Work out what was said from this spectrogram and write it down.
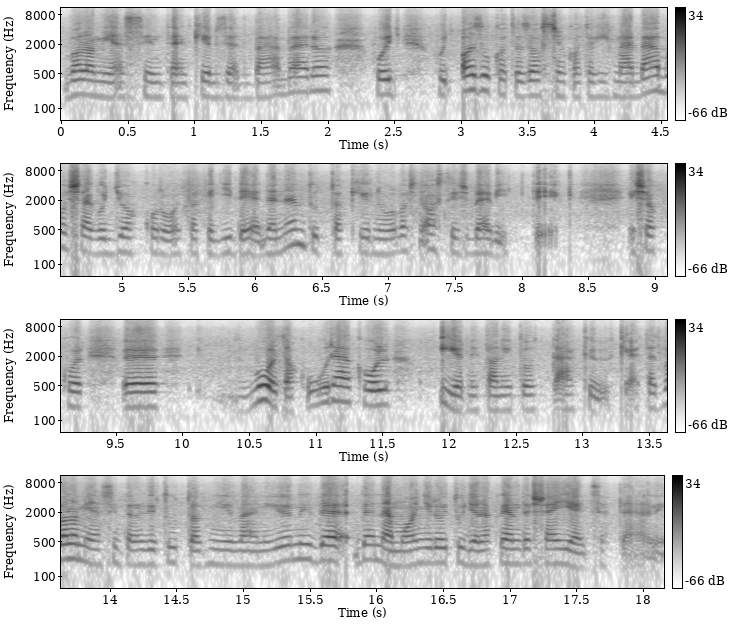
valamilyen szinten képzett bábára, hogy, hogy azokat az asszonyokat, akik már bábaságot gyakoroltak egy ideje, de nem tudtak írni, olvasni, azt is bevitték. És akkor ö, voltak órák, ahol írni tanították őket. Tehát valamilyen szinten azért tudtak nyilván írni, de, de nem annyira, hogy tudjanak rendesen jegyzetelni.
